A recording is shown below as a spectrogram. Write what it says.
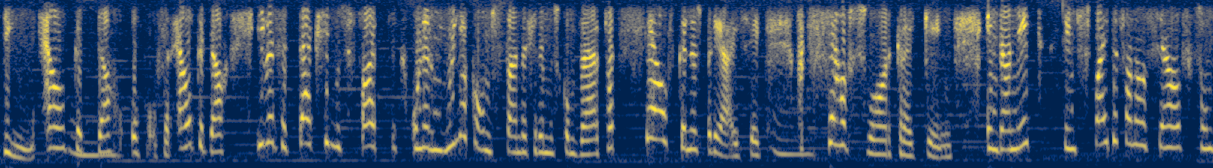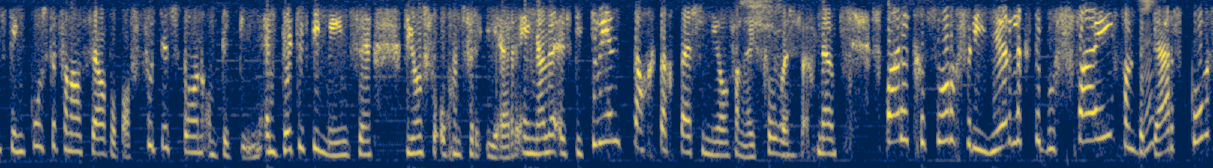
dien elke mm. dag op of vir elke dag iewers 'n taxi moes vat onder moeilike omstandighede moes kom werk wat self kinders by die huis het mm. wat self swaar kry ken en dan net ten spyte van onsself soms ten koste van onsself op haar voete staan om te dien. En dit is die mense wie ons ver oggend vereer. En hulle is die 82 personeel van huis Silversig nou Spar het gesorg vir die heerlikste buffet van bederfkos.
